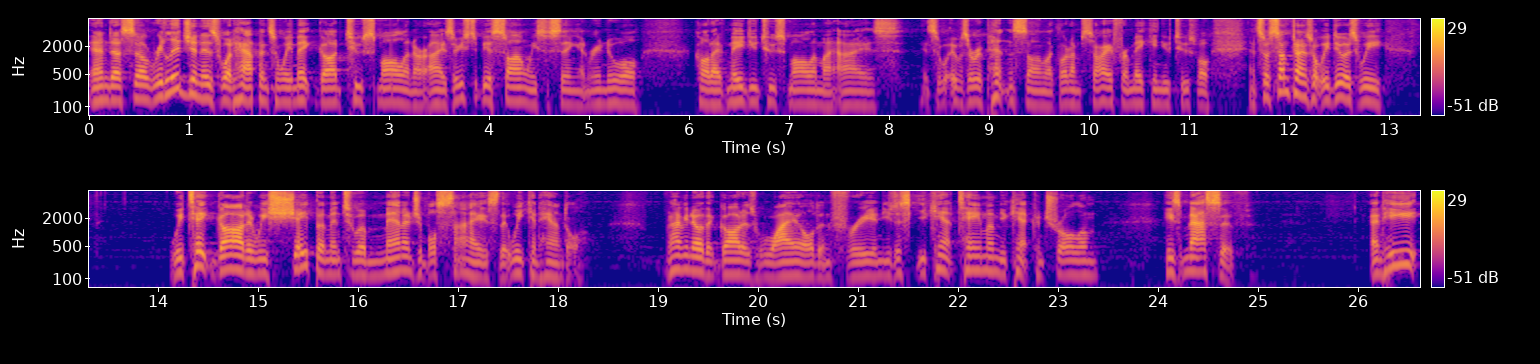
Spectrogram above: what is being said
And uh, so religion is what happens when we make God too small in our eyes. There used to be a song we used to sing in renewal called I've Made You Too Small in My Eyes. A, it was a repentance song, like, Lord, I'm sorry for making you too small. And so sometimes what we do is we, we take God and we shape him into a manageable size that we can handle. How do you know that God is wild and free and you just you can't tame him, you can't control him? He's massive. And he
